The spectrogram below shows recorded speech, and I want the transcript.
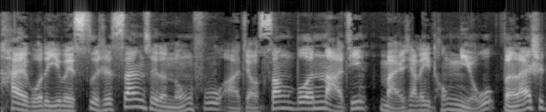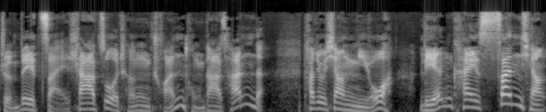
泰国的一位四十三岁的农夫啊，叫桑波恩纳金，买下了一头牛，本来是准备宰杀做成传统大餐的。他就向牛啊连开三枪，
